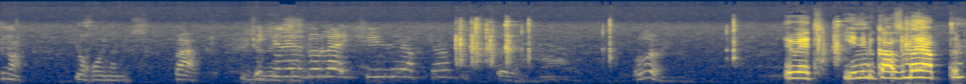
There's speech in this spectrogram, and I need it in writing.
Şuna. Yok oynamıyoruz. İkiniz böyle ikili yapacağız. Böyle. Olur. Evet yeni bir kazma yaptım.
